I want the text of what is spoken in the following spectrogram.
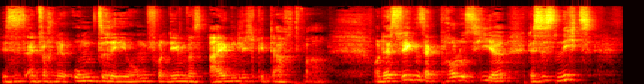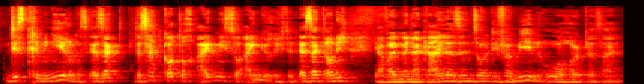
es ist einfach eine Umdrehung von dem, was eigentlich gedacht war. Und deswegen sagt Paulus hier, das ist nichts, Diskriminierendes. Er sagt, das hat Gott doch eigentlich so eingerichtet. Er sagt auch nicht, ja, weil Männer geiler sind, sollen die Familienoberhäupter sein.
